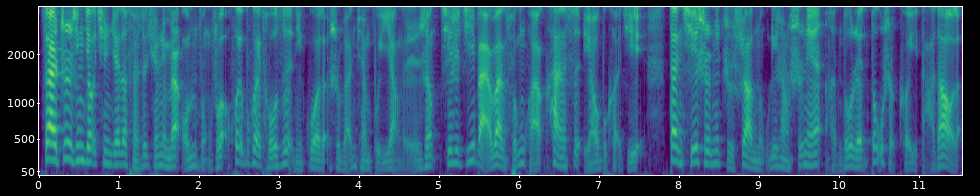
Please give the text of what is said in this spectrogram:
在知星球秦杰的粉丝群里面，我们总说会不会投资，你过的是完全不一样的人生。其实几百万存款看似遥不可及，但其实你只需要努力上十年，很多人都是可以达到的。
